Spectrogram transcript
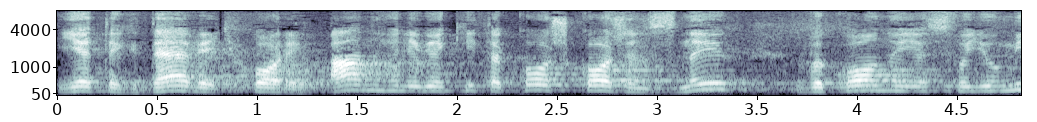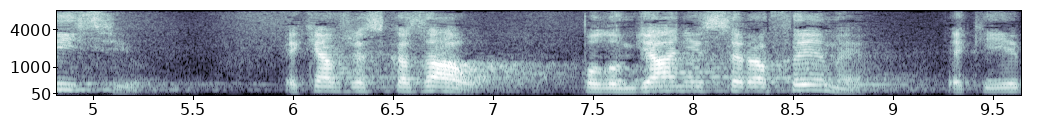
Є тих дев'ять хорів ангелів, які також кожен з них виконує свою місію. Як я вже сказав, полум'яні серафими, які є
